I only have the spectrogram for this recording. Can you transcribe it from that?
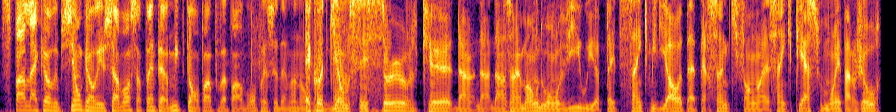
c'est par la corruption qu'ils ont réussi à avoir certains permis que ton père pouvait pas avoir précédemment. Non Écoute, Guillaume, c'est sûr que dans, dans, dans, un monde où on vit, où il y a peut-être 5 milliards de personnes qui font 5 piastres ou moins par jour,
